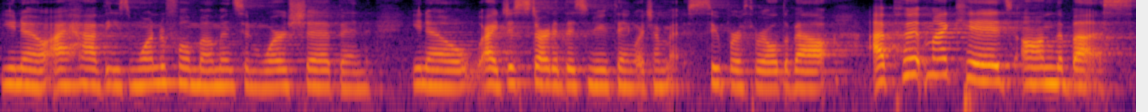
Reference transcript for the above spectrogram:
you know, I have these wonderful moments in worship. And, you know, I just started this new thing, which I'm super thrilled about. I put my kids on the bus.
